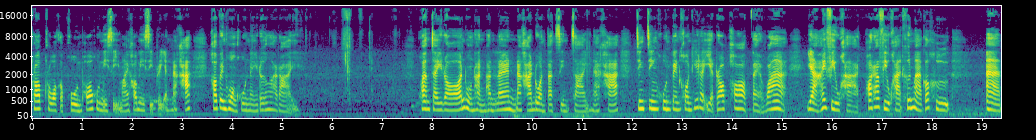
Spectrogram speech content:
ครอบครัวกับคุณ เพราะว่าคุณมีสีไม้เขามีสีเหรียญนะคะ เขาเป็นห่วงคุณในเรื่องอะไร ความใจร้อนหุนหันพันแล่นนะคะ ด่วนตัดสินใจนะคะ จริงๆ คุณเป็นคนที่ละเอียดรอบคอบ แต่ว่าอย่าให้ฟิลขาด เพราะถ้าฟิลขาดขึ้นมาก็คืออาจ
